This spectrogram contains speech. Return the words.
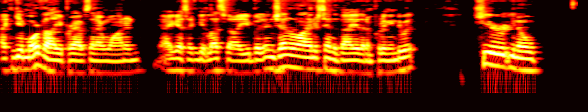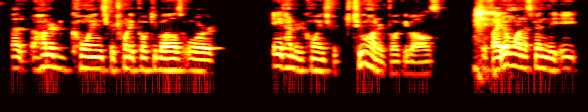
I can get more value perhaps than I wanted. I guess I can get less value, but in general, I understand the value that I'm putting into it. Here, you know, a a hundred coins for twenty Pokeballs or eight hundred coins for two hundred Pokeballs. If I don't want to spend the eight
